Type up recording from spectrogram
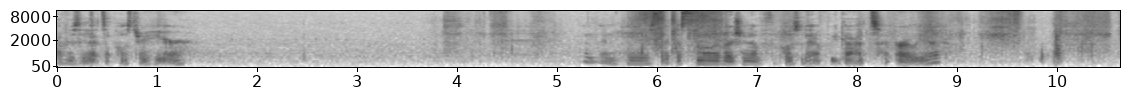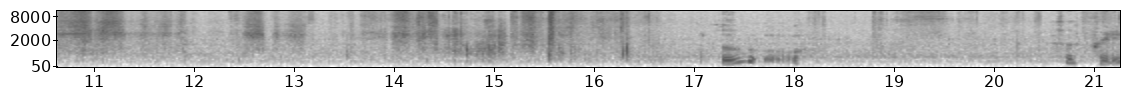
obviously that's a poster here. And then here's like a smaller version of the poster that we got earlier. Ooh. This is pretty.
